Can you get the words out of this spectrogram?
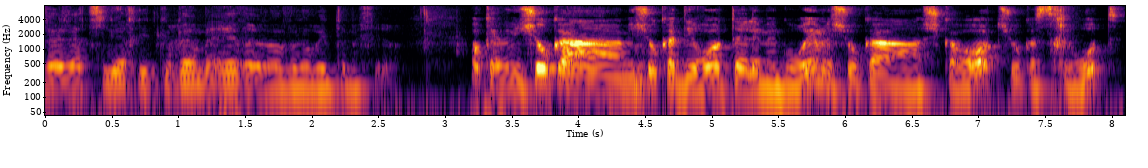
ולהצליח להתגבר מעבר לו ולהוריד את המחיר. אוקיי, אוקיי, ומשוק ה, משוק הדירות למגורים לשוק ההשקעות, שוק השכירות,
